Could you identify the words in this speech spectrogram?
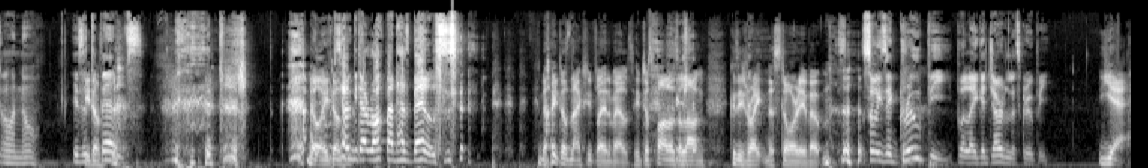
Oh no. Is it He the bells? No, he doesn't. Tell me that rock band has bells. No, he doesn't actually play the bells. He just follows along because he's writing a story about him. so he's a groupie, but like a journalist groupie. Yeah,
